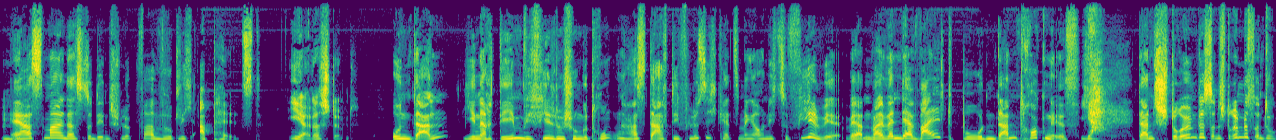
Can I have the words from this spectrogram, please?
Mhm. Erstmal, dass du den Schlüpfer wirklich abhältst. Ja, das stimmt. Und dann, je nachdem, wie viel du schon getrunken hast, darf die Flüssigkeitsmenge auch nicht zu viel we- werden. Weil wenn der Waldboden dann trocken ist, Ja. dann strömt es und strömt es und du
